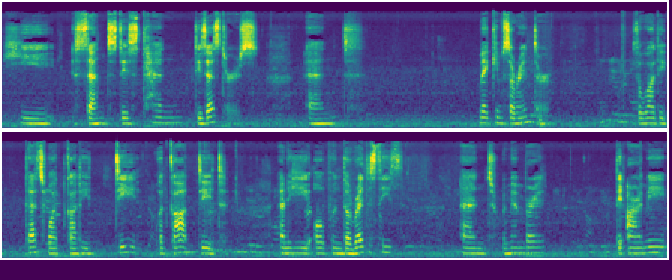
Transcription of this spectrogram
he sent these ten disasters and make him surrender. So what he, that's what God he did, what God did, and He opened the Red Sea, and remember the army,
